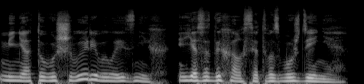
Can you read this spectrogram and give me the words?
Меня то вышвыривало из них, и я задыхался от возбуждения.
